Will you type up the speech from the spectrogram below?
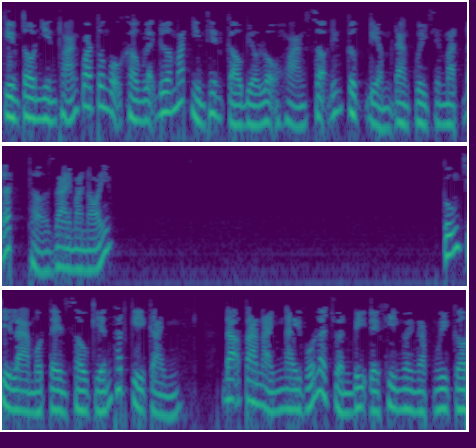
Kim Tôn nhìn thoáng qua Tôn Ngộ Không lại đưa mắt nhìn thiên cầu biểu lộ hoảng sợ đến cực điểm đang quỳ trên mặt đất thở dài mà nói. Cũng chỉ là một tên sâu kiến thất kỳ cảnh, đạo tàn ảnh này vốn là chuẩn bị để khi người gặp nguy cơ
